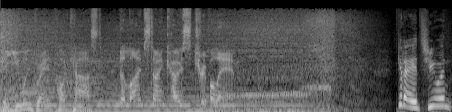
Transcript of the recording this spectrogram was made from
The Ewan Grant Podcast, the Limestone Coast Triple M. G'day, it's Ewan.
